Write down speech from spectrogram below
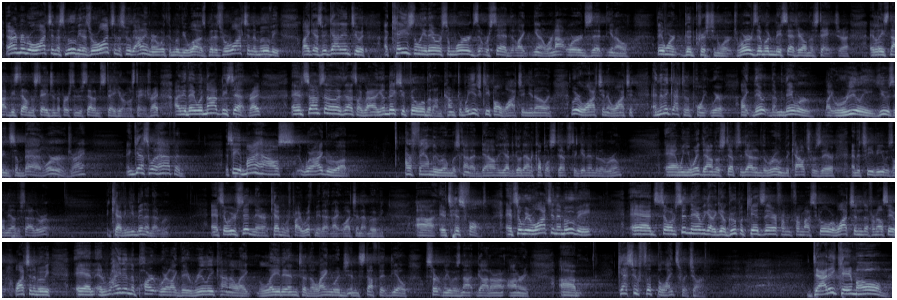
And I remember watching this movie, and as we were watching this movie, I don't even remember what the movie was, but as we are watching the movie, like as we got into it, occasionally there were some words that were said that, like, you know, were not words that, you know, they weren't good Christian words. Words that wouldn't be said here on the stage, right? At least not be said on the stage, and the person who said them stay here on the stage, right? I mean, they would not be said, right? And so I'm saying, it's like, well, it makes you feel a little bit uncomfortable. You just keep on watching, you know. And we were watching and watching, and then it got to the point where, like, they, I mean, they were like really using some bad words, right? And guess what happened? And see, in my house where I grew up, our family room was kind of down. You had to go down a couple of steps to get into the room. And when you went down those steps and got into the room, the couch was there and the TV was on the other side of the room. And Kevin, you've been in that room. And so we were sitting there. Kevin was probably with me that night watching that movie. Uh, it's his fault. And so we were watching the movie. And so I'm sitting there. We got a, a group of kids there from, from my school. We're watching the, from LCA, watching the movie. And, and right in the part where like they really kind of like laid into the language and stuff that, you know, certainly was not God honoring. Um, guess who flipped the light switch on? Daddy came home.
